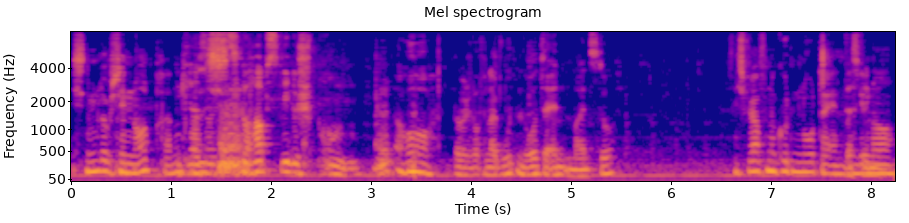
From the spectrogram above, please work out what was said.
Ich nehme, glaube ich, den Nordbrand. Niklas weil ist ich, jetzt gehopst wie gesprungen. oh, Damit wir von einer guten Note enden, meinst du? ich will auf eine gute Note enden, Deswegen genau.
